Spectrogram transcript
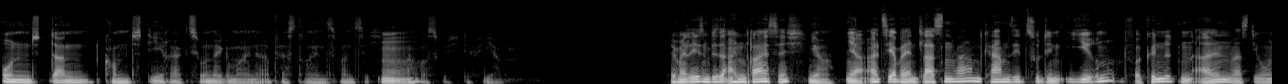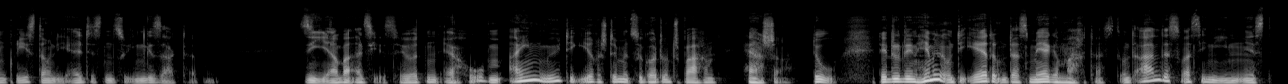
Und dann kommt die Reaktion der Gemeinde ab Vers 23, mhm. Apostelgeschichte 4. Sollen wir lesen bis 31? Ja. Ja, als sie aber entlassen waren, kamen sie zu den Iren und verkündeten allen, was die hohen Priester und die Ältesten zu ihnen gesagt hatten. Sie aber, als sie es hörten, erhoben einmütig ihre Stimme zu Gott und sprachen, Herrscher, du, der du den Himmel und die Erde und das Meer gemacht hast und alles, was in ihnen ist,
